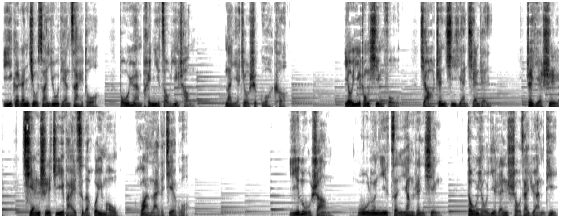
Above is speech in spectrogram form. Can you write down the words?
一个人就算优点再多，不愿陪你走一程，那也就是过客。有一种幸福，叫珍惜眼前人，这也是前世几百次的回眸换来的结果。一路上，无论你怎样任性，都有一人守在原地，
